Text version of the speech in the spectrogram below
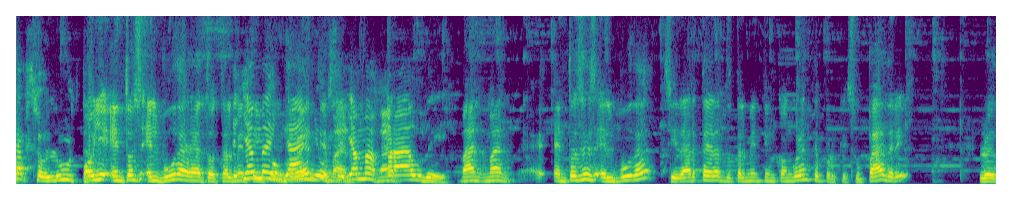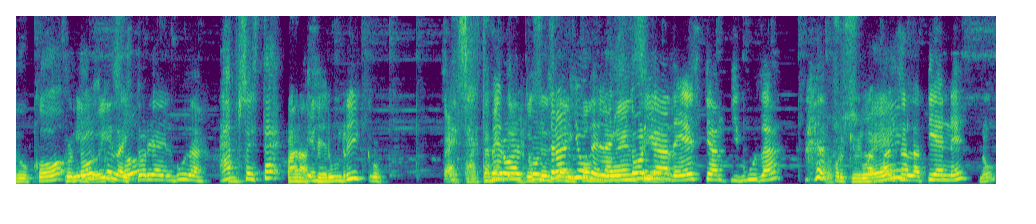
absoluta. Oye entonces el Buda era totalmente se llama engaño se llama fraude. man man. Entonces el Buda Siddhartha era totalmente incongruente porque su padre lo educó conozco y lo la historia del Buda ah pues ahí está para ser un rico exactamente pero al contrario de la historia de este antibuda pues porque la panza la tiene no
